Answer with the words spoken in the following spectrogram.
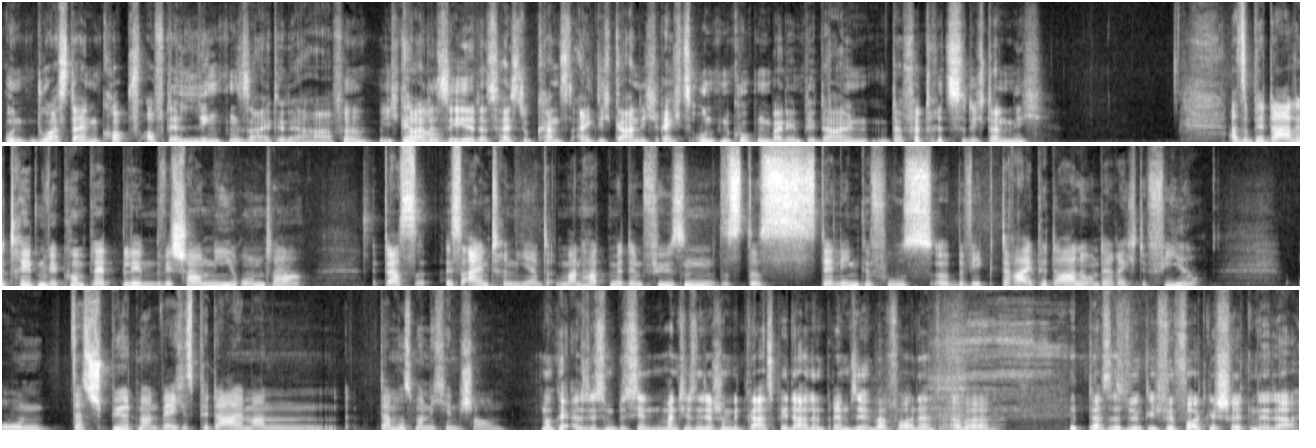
Und du hast deinen Kopf auf der linken Seite der Harfe, wie ich genau. gerade sehe. Das heißt, du kannst eigentlich gar nicht rechts unten gucken bei den Pedalen. Da vertrittst du dich dann nicht? Also Pedale treten wir komplett blind. Wir schauen nie runter. Das ist eintrainiert. Man hat mit den Füßen, das, das, der linke Fuß äh, bewegt drei Pedale und der rechte vier. Und das spürt man, welches Pedal man, da muss man nicht hinschauen. Okay, also ist ein bisschen, manche sind ja schon mit Gaspedal und Bremse überfordert, aber das ist wirklich für Fortgeschrittene da.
